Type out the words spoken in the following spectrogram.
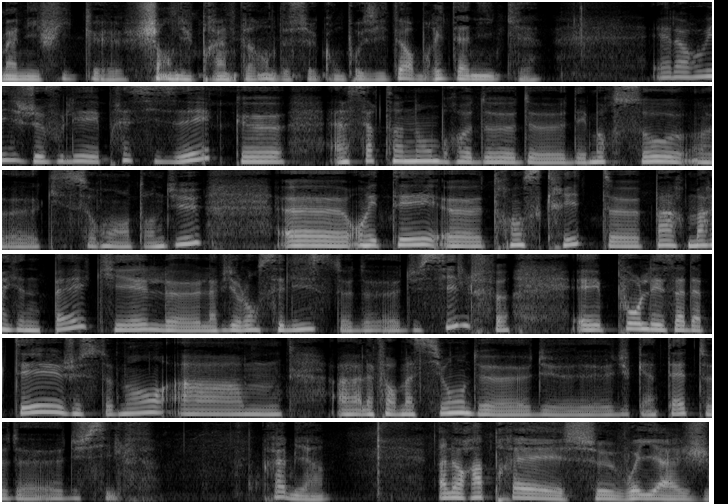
Magnifique chant du printemps de ce compositeur britannique. Et alors oui, je voulais préciser que un certain nombre de, de des morceaux euh, qui seront entendus euh, ont été euh, transcrites euh, par Marianne Pay, qui est le, la violoncelliste de, du SILF, et pour les adapter justement à, à la formation de, du, du quintet du SILF. Très bien. Alors après ce voyage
